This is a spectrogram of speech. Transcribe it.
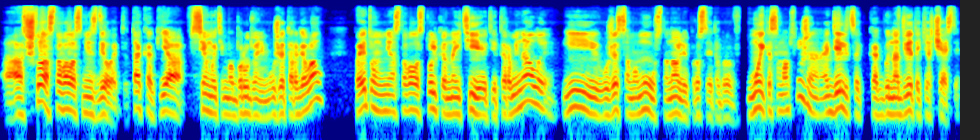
А что оставалось мне сделать? Так как я всем этим оборудованием уже торговал, Поэтому мне оставалось только найти эти терминалы и уже самому устанавливать просто это. Мойка самообслуживания делится как бы на две таких части.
